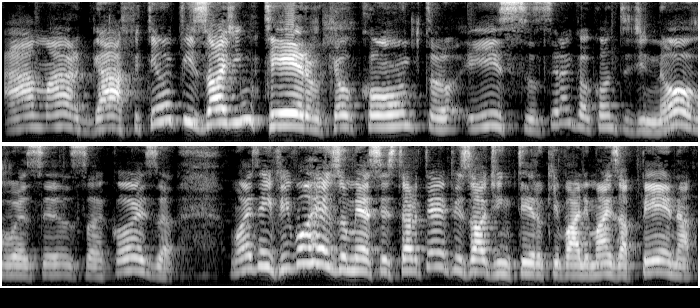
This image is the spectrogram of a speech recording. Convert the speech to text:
a maior gafe. Tem um episódio inteiro que eu conto isso. Será que eu conto de novo essa, essa coisa? Mas enfim, vou resumir essa história. Tem um episódio inteiro que vale mais a pena.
